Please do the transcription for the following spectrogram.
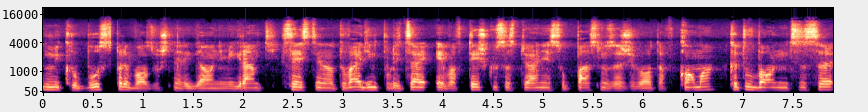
микробус, превозващ нелегални мигранти. Следствие на това един полицай е в тежко състояние с опасно за живота в кома, като в болница са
